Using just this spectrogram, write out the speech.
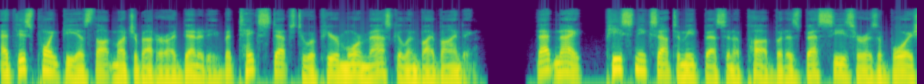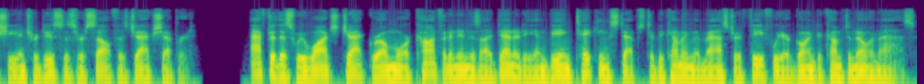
At this point, P has thought much about her identity but takes steps to appear more masculine by binding. That night, P sneaks out to meet Bess in a pub, but as Bess sees her as a boy, she introduces herself as Jack Sheppard. After this, we watch Jack grow more confident in his identity and being taking steps to becoming the master thief we are going to come to know him as.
